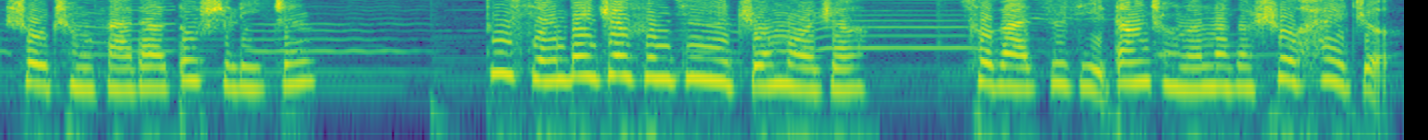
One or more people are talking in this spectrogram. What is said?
受惩罚的都是丽珍。杜贤被这份记忆折磨着，错把自己当成了那个受害者。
